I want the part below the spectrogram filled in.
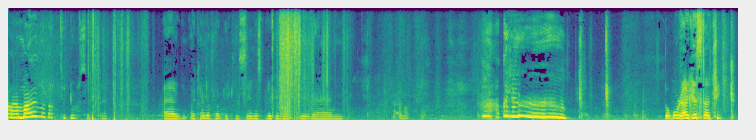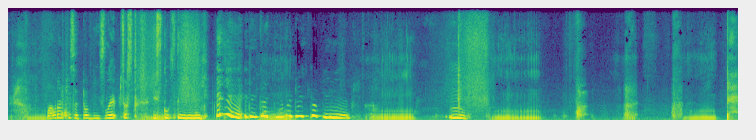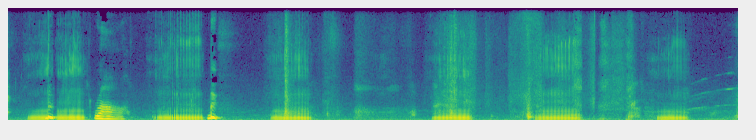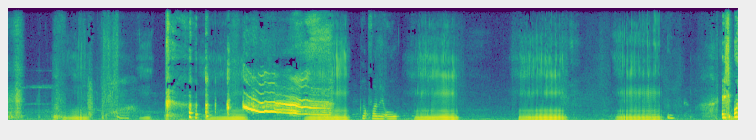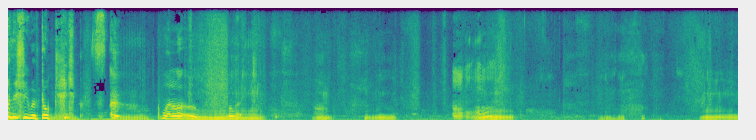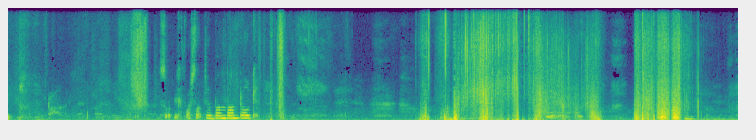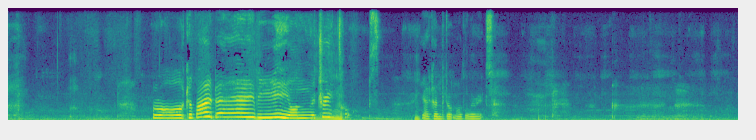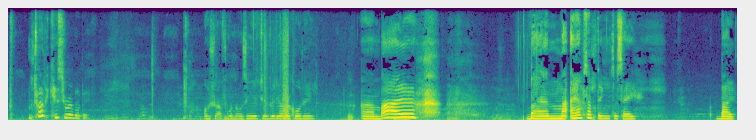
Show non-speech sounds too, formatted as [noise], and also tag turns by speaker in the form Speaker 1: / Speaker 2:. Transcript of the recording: Speaker 1: Um, I'm about to do something. Um, I kind of hope you can see this, but if you can't see it, then. [gasps] Don't worry, I kissed her cheek. Why would I kiss a doggy's lips? That's disgusting. [laughs] Isn't it? It's disgusting. It's disgusting. Mm. Raw. Not funny at all. It's honestly with dog. Sorry if I slapped your bum bum dog. Rockabye baby on the treetops. Yeah, I kind of don't know the lyrics. I'm trying to kiss your baby. Oh shit, I forgot there was a YouTube video recording. Um, bye. Bye. I have something to say. Bye.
